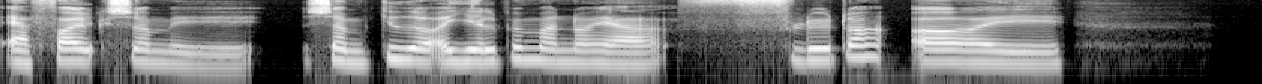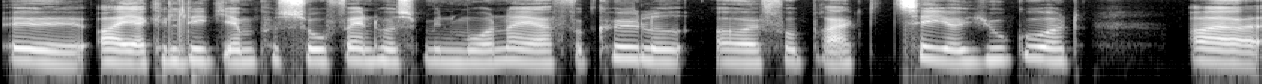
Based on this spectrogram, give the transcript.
er folk, som, øh, som gider at hjælpe mig, når jeg flytter, og, øh, øh, og jeg kan ligge hjemme på sofaen hos min mor, når jeg er forkølet, og få bragt te og yoghurt, og,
